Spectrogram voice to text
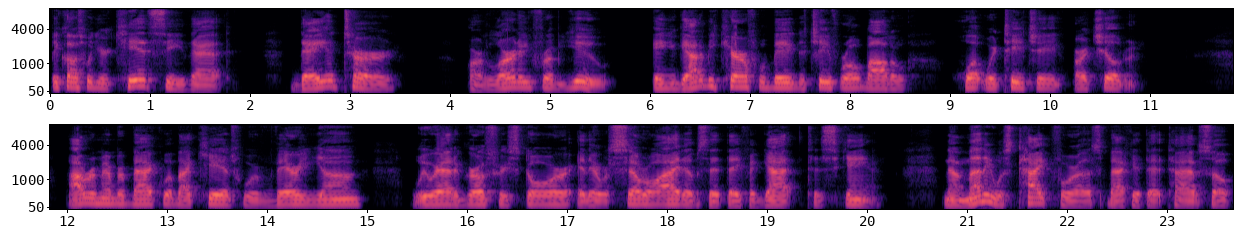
Because when your kids see that, they in turn are learning from you. And you got to be careful being the chief role model what we're teaching our children. I remember back when my kids were very young we were at a grocery store and there were several items that they forgot to scan. Now, money was tight for us back at that time, so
